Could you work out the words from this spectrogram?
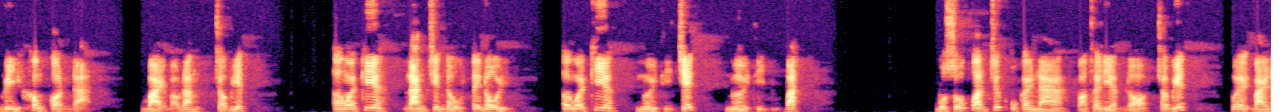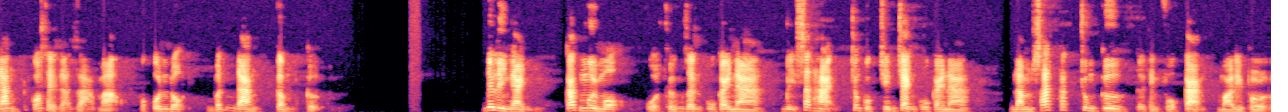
vì không còn đạn, bài báo đăng cho biết. Ở ngoài kia đang chiến đấu tay đôi, ở ngoài kia người thì chết, người thì bị bắt. Một số quan chức Ukraine vào thời điểm đó cho biết bởi bài đăng có thể là giả mạo và quân đội vẫn đang cầm cự. Đây là hình ảnh các ngôi mộ của thường dân Ukraine bị sát hại trong cuộc chiến tranh Ukraine nằm sát các trung cư tại thành phố cảng Mariupol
